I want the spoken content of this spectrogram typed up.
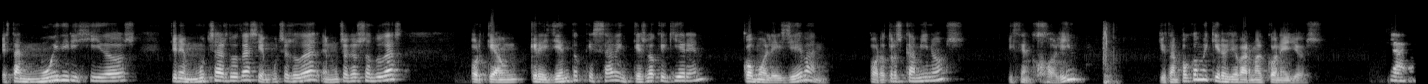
están muy dirigidos, tienen muchas dudas y en muchas dudas, en muchos casos son dudas porque aun creyendo que saben qué es lo que quieren, como les llevan por otros caminos, dicen, jolín, yo tampoco me quiero llevar mal con ellos. Claro,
